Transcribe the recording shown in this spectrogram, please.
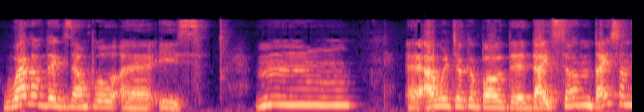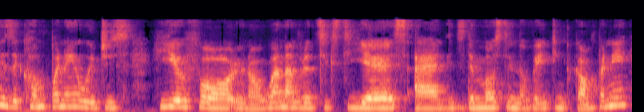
one of the example uh, is, mm, I will talk about the Dyson. Dyson is a company which is here for you know 160 years and it's the most innovating company.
